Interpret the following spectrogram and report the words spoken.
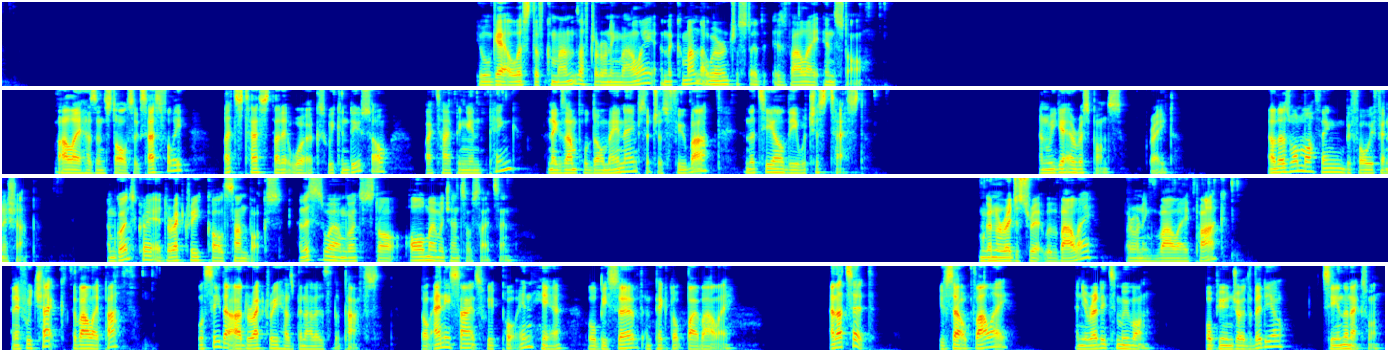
You will get a list of commands after running valet, and the command that we're interested is valet install. Valet has installed successfully. Let's test that it works. We can do so by typing in ping, an example domain name such as foobar, and the TLD which is test. And we get a response. Great. Now there's one more thing before we finish up. I'm going to create a directory called sandbox, and this is where I'm going to store all my Magento sites in. I'm going to register it with Valet by running valet park. And if we check the Valet path, we'll see that our directory has been added to the paths. So any sites we put in here will be served and picked up by Valet. And that's it. You've set up Valet and you're ready to move on. Hope you enjoyed the video. See you in the next one.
